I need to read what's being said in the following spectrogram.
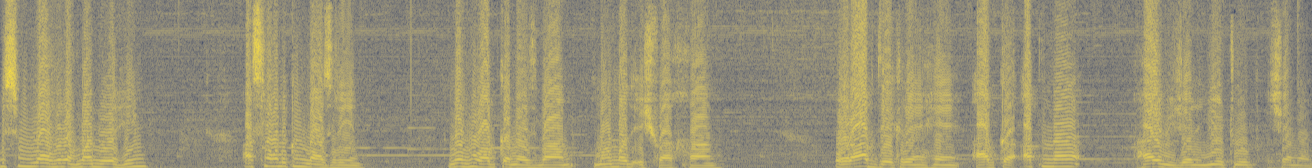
بسم اللہ الرحمن الرحیم السلام علیکم ناظرین میں ہوں آپ کا میزبان محمد اشفاق خان اور آپ دیکھ رہے ہیں آپ کا اپنا ہائی ویژن یوٹیوب چینل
